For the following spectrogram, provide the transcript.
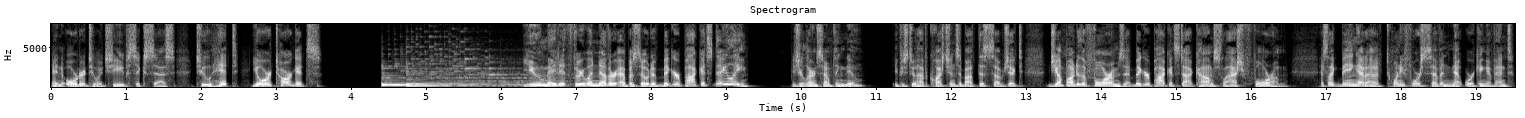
in order to achieve success to hit your targets. You made it through another episode of BiggerPockets Daily. Did you learn something new? If you still have questions about this subject, jump onto the forums at biggerpockets.com/forum. It's like being at a 24/7 networking event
